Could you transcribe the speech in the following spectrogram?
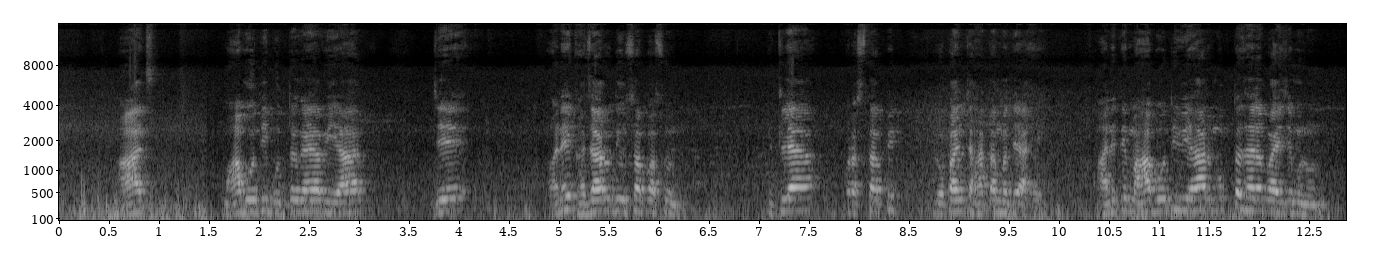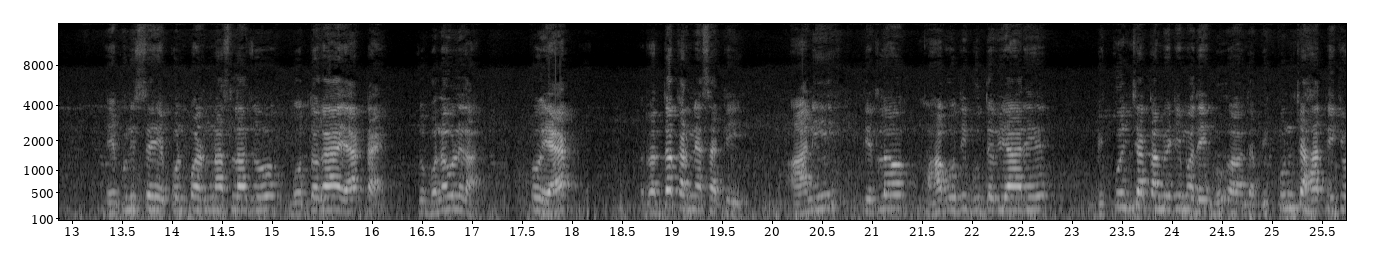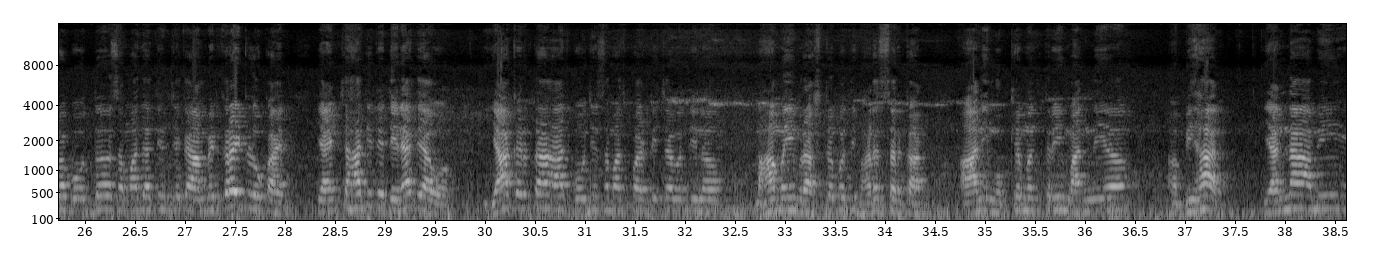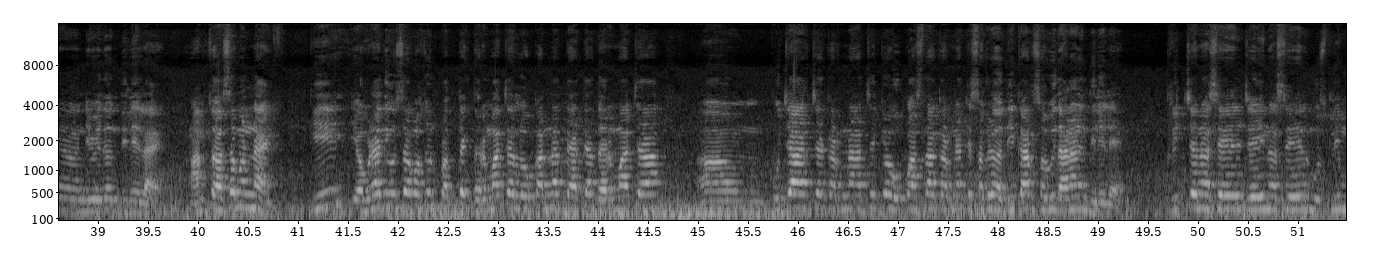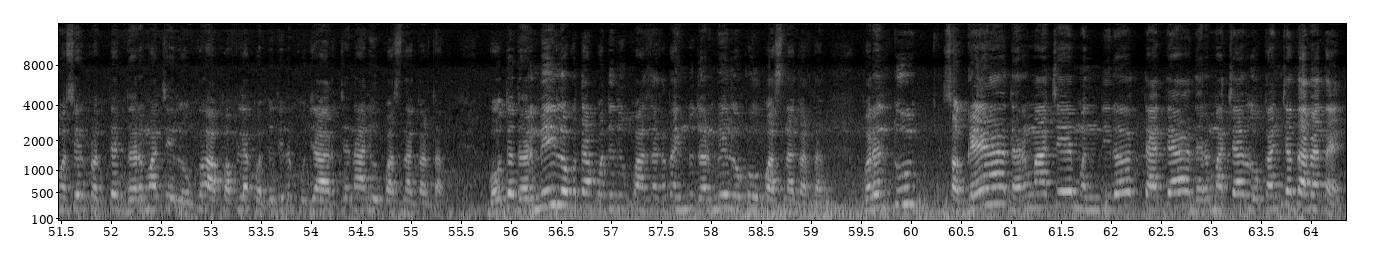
आज महाबोधी बुद्धगया विहार जे अनेक हजारो दिवसापासून तिथल्या प्रस्थापित लोकांच्या हातामध्ये आहे. आणि ते महाबोधी विहार मुक्त झालं पाहिजे म्हणून एकोणीसशे एकोणपन्नासला जो बौद्धगया ॲक्ट आहे जो बनवलेला तो ॲक्ट रद्द करण्यासाठी आणि तिथलं महाबोधी बुद्ध विहार हे भिक्कूंच्या कमिटीमध्ये भिक्कूंच्या हाती किंवा बौद्ध समाजातील जे काही आंबेडकराईट लोक आहेत यांच्या हाती ते देण्यात यावं. याकरता आज बहुजन समाज पार्टीच्या वतीनं महामहिम राष्ट्रपती भारत सरकार आणि मुख्यमंत्री माननीय बिहार यांना आम्ही निवेदन दिलेलं आहे. आमचं असं म्हणणं आहे की एवढ्या दिवसापासून प्रत्येक धर्माच्या लोकांना त्या त्या धर्माच्या पूजा अर्चा करण्याचे किंवा उपासना करण्याचे सगळे अधिकार संविधानाने दिलेले आहे ख्रिश्चन असेल जैन असेल मुस्लिम असेल प्रत्येक धर्माचे लोक आपापल्या पद्धतीने पूजा अर्चना आणि उपासना करतात. बौद्ध धर्मीय लोक त्या पद्धतीने उपासना करतात हिंदू धर्मीय लोक उपासना करतात. परंतु सगळ्या धर्माचे मंदिरं त्या त्या धर्माच्या लोकांच्या ताब्यात आहेत.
